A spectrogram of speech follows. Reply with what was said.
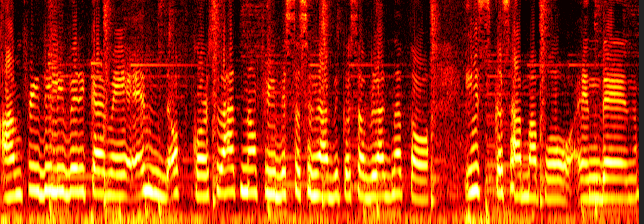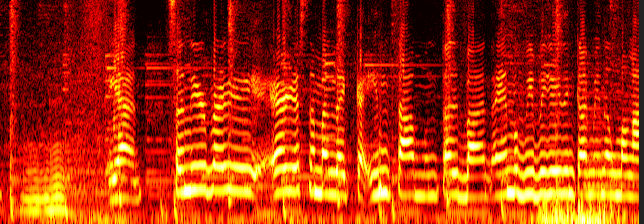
um, free delivery kami. And of course, lahat ng freebies na sinabi ko sa vlog na to is kasama po. And then, yan. Sa nearby areas naman like Cainta, Montalban, ayan, magbibigay din kami ng mga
